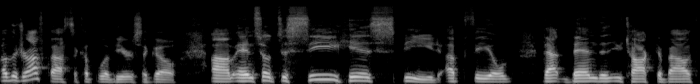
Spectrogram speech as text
of the draft class a couple of years ago. Um, and so to see his speed upfield, that bend that you talked about,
